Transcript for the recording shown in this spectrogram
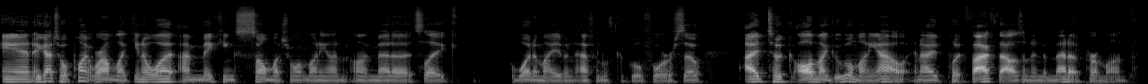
and it got to a point where I'm like, you know what? I'm making so much more money on on Meta. It's like, what am I even effing with Google for? So I took all my Google money out and I put five thousand into Meta per month.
